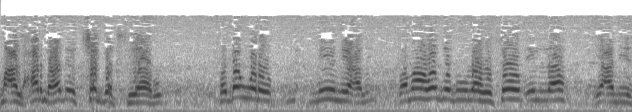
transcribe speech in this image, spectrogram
مع الحرب هذا يتشبك ثيابه. فدوروا مين يعني؟ فما وجدوا له ثوب إلا يعني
